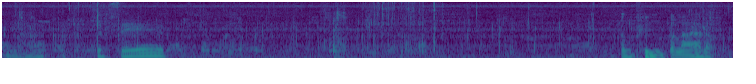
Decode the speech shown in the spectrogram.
ปลาร้าแซ่บ ต้องขึงปลาร้าครับ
